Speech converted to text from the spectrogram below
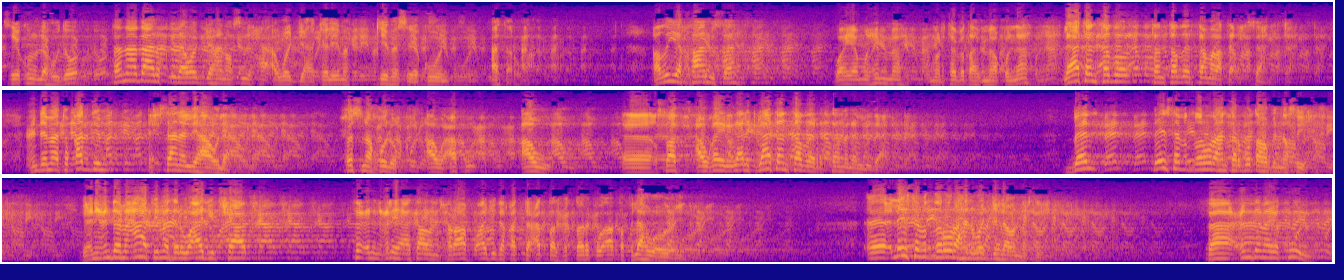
سيكون له دور. فما بالك إذا وجه نصيحة أو وجه كلمة كيف سيكون أثرها؟ قضية خامسة وهي مهمة ومرتبطة بما قلناه لا تنتظر تنتظر ثمرة إحسانك. عندما تقدم إحسانا لهؤلاء حسن خلق أو عفو أو آه، صف أو غير ذلك لا تنتظر ثمنا لذلك. بل ليس بالضرورة أن تربطه بالنصيحة. يعني عندما آتي مثلا وأجد شاب فعلا عليه آثار انحراف وأجده قد تعطل في الطريق وأقف له وأعينه آه، ليس بالضرورة أن أوجه له النصيحة. فعندما يكون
